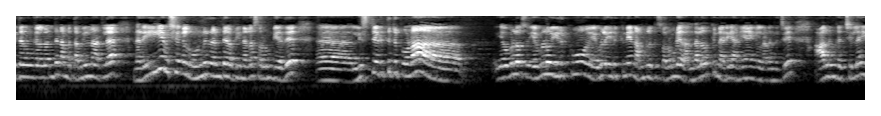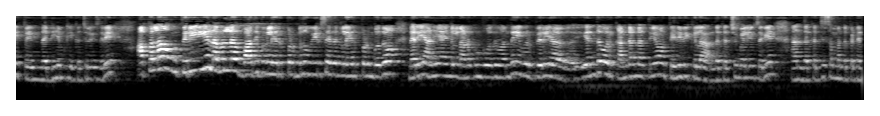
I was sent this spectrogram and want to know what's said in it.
விதங்கள் வந்து நம்ம தமிழ்நாட்டில் நிறைய விஷயங்கள் ஒன்று ரெண்டு அப்படின்னலாம் சொல்ல முடியாது. லிஸ்ட் எடுத்துட்டு போனா எவ்வளோ எவ்வளோ இருக்கும் எவ்வளோ இருக்குன்னே நம்மளுக்கு சொல்ல முடியாது. அந்த அளவுக்கு நிறைய அநியாயங்கள் நடந்துச்சு. ஆளுங்கட்சியில் இப்போ இந்த டிஎம்கே கட்சியிலையும் சரி. அப்போல்லாம் அவங்க பெரிய லெவலில் பாதிப்புகள் ஏற்படும் போதும் உயிர் சேதங்கள் ஏற்படும் போதும் நிறைய அநியாயங்கள் நடக்கும்போது வந்து இவர் பெரிய எந்த ஒரு கண்டனத்தையும் தெரிவிக்கல. அந்த கட்சி மேலேயும் சரி அந்த கட்சி சம்பந்தப்பட்ட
